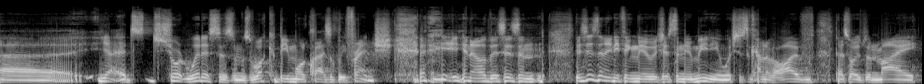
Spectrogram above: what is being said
uh, "Yeah, it's short witticisms. What could be more classically French? you know, this isn't this isn't anything new. It's just a new medium, which is kind of how I've that's always been my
